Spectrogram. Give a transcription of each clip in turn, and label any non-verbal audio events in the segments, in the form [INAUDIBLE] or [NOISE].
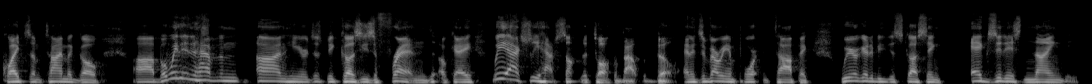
quite some time ago. Uh, but we didn't have him on here just because he's a friend. Okay. We actually have something to talk about with Bill, and it's a very important topic. We are going to be discussing Exodus 90.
